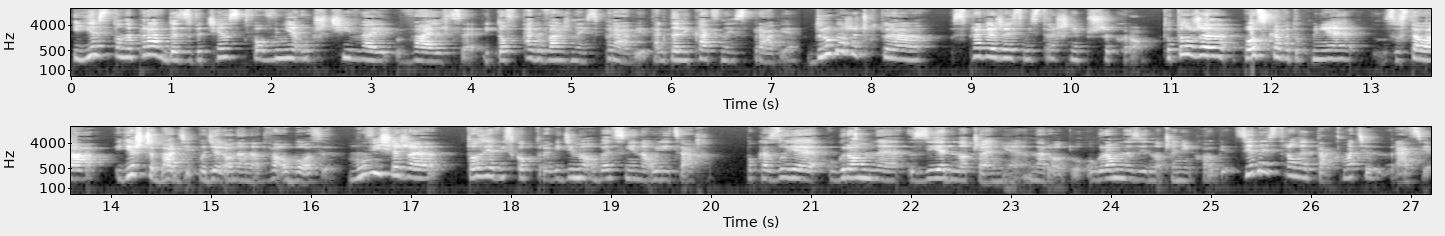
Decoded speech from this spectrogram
I jest to naprawdę zwycięstwo w nieuczciwej walce i to w tak ważnej sprawie, tak delikatnej sprawie. Druga rzecz, która sprawia, że jest mi strasznie przykro, to to, że Polska według mnie została jeszcze bardziej podzielona na dwa obozy. Mówi się, że to zjawisko, które widzimy obecnie na ulicach pokazuje ogromne zjednoczenie narodu, ogromne zjednoczenie kobiet. Z jednej strony tak, macie rację.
